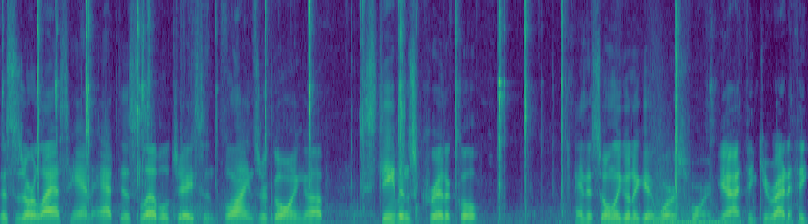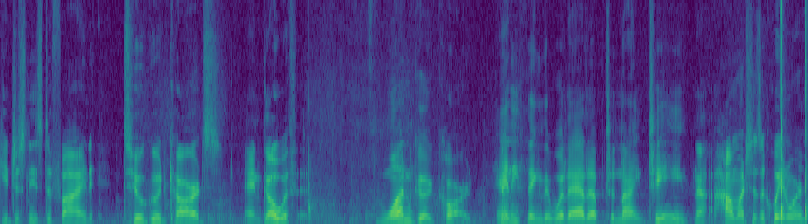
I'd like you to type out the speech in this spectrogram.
This is our last hand at this level, Jason. Blinds are going up. Steven's critical, and it's only going to get worse for him. Yeah, I think you're right. I think he just needs to find two good cards and go with it. One good card. Anything that would add up to 19. Now, how much is a queen worth?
